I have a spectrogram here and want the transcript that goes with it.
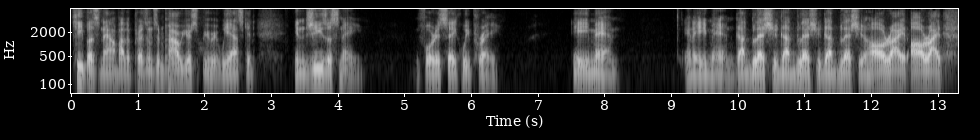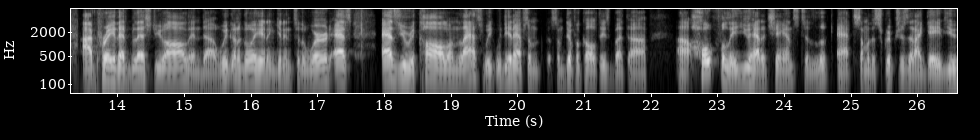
Keep us now by the presence and power of your spirit. We ask it in Jesus' name. For his sake we pray. Amen and amen. God bless you. God bless you. God bless you. All right. All right. I pray that blessed you all. And uh, we're going to go ahead and get into the word. As as you recall, on last week we did have some some difficulties, but uh, uh, hopefully you had a chance to look at some of the scriptures that I gave you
